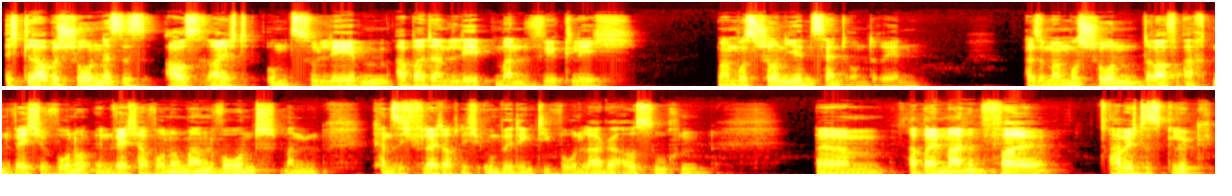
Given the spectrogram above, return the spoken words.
ich glaube schon, dass es ausreicht, um zu leben, aber dann lebt man wirklich, man muss schon jeden Cent umdrehen. Also man muss schon darauf achten, welche Wohnung, in welcher Wohnung man wohnt. Man kann sich vielleicht auch nicht unbedingt die Wohnlage aussuchen. Ähm, aber in meinem Fall habe ich das Glück,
